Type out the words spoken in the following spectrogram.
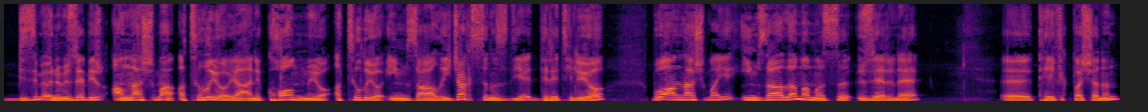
bizim önümüze bir anlaşma atılıyor. Yani konmuyor, atılıyor, imzalayacaksınız diye diretiliyor. Bu anlaşmayı imzalamaması üzerine eee, Tevfik Paşa'nın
